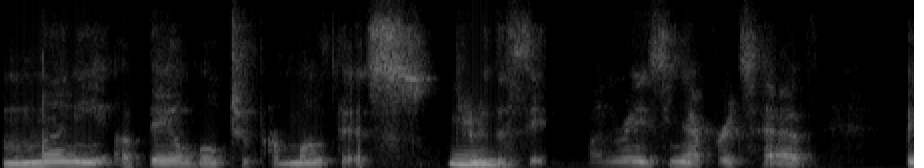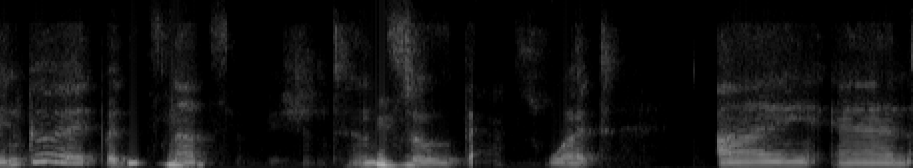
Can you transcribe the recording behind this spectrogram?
money available to promote this through the Mm, city. Fundraising efforts have been good, but it's mhm, not And mhm, so that's what I and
